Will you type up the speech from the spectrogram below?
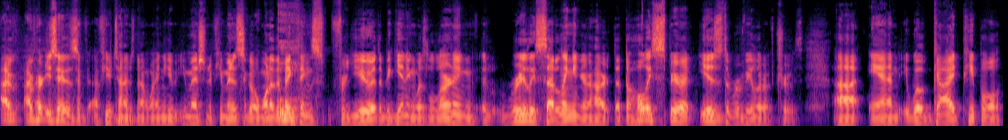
I've I've heard you say this a, a few times now, Wayne. You you mentioned a few minutes ago one of the big things for you at the beginning was learning, really settling in your heart that the Holy Spirit is the revealer of truth, uh, and it will guide people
